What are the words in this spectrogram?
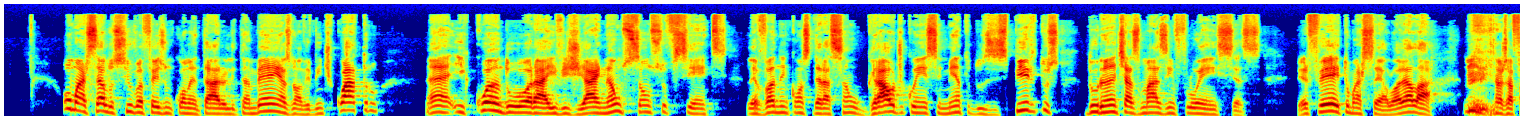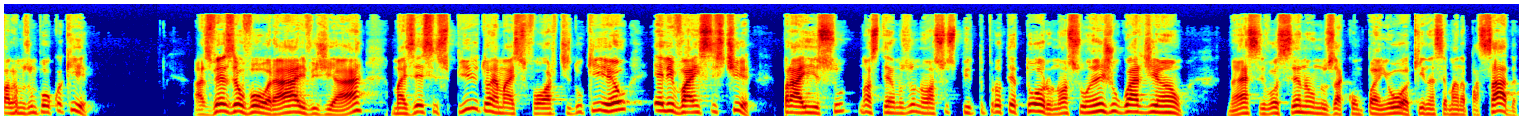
O Marcelo Silva fez um comentário ali também, às 9h24. Né? E quando orar e vigiar não são suficientes, levando em consideração o grau de conhecimento dos espíritos durante as más influências. Perfeito, Marcelo, olha lá. Nós já falamos um pouco aqui. Às vezes eu vou orar e vigiar, mas esse espírito é mais forte do que eu, ele vai insistir. Para isso, nós temos o nosso espírito protetor, o nosso anjo guardião. Né? Se você não nos acompanhou aqui na semana passada,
